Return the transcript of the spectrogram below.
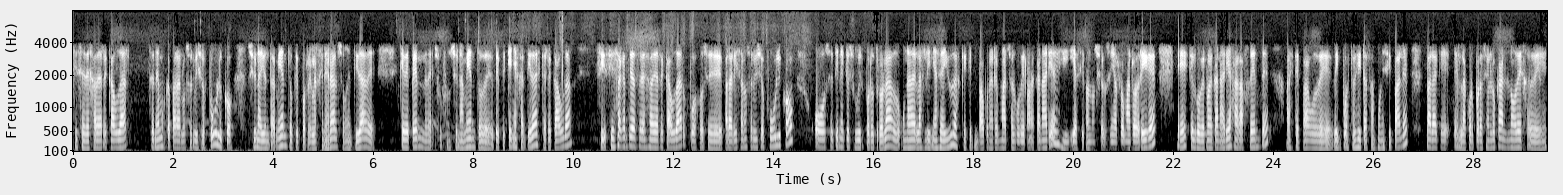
Si se deja de recaudar, tenemos que parar los servicios públicos. Si un ayuntamiento, que por regla general son entidades que dependen de su funcionamiento de pequeñas cantidades que recaudan, si, si esa cantidad se deja de recaudar, pues o se paralizan los servicios públicos o se tiene que subir por otro lado. Una de las líneas de ayudas que, va a poner en marcha el Gobierno de Canarias, y, así lo anunció el señor Román Rodríguez, es que el Gobierno de Canarias haga frente a este pago de, impuestos y tasas municipales para que la corporación local no deje de,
